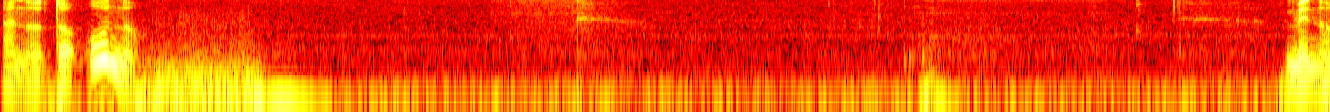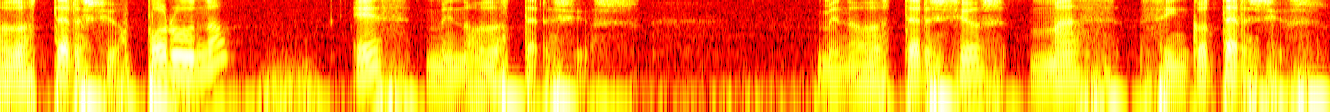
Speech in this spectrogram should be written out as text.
anoto 1. Menos 2 tercios por 1 es menos 2 tercios. Menos 2 tercios más 5 tercios.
